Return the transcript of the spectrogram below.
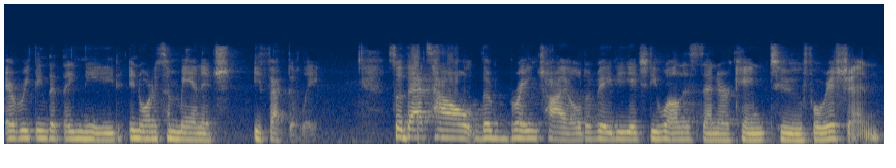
everything that they need in order to manage effectively. So that's how the brainchild of ADHD Wellness Center came to fruition.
